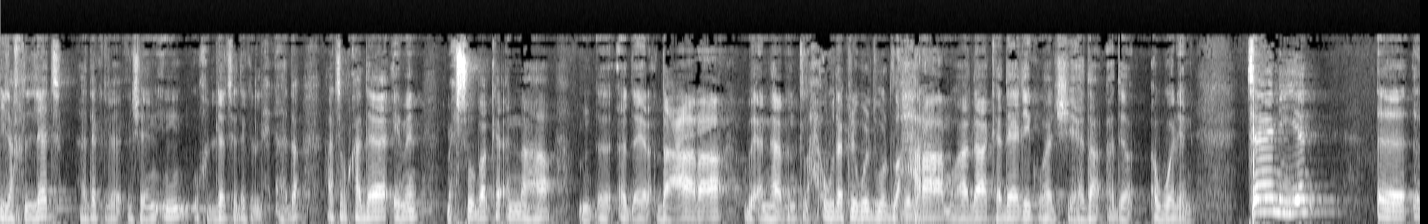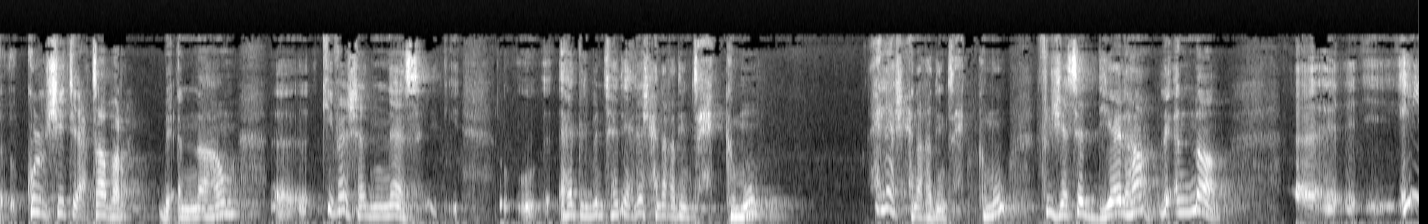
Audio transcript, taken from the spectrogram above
إلا خلات هذاك الجنين وخلات هذاك هذا. غتبقى دائما محسوبة كأنها دعارة وبانها بنت وذاك الولد ولد الحرام وهذا كذلك وهذا الشيء. هذا هذا اولا. ثانيا آه، كل شيء تعتبر بأنهم آه، كيفاش هاد الناس هاد البنت هذه علاش حنا غادي نتحكموا؟ علاش حنا غادي نتحكموا في الجسد ديالها؟ لأن آه، هي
